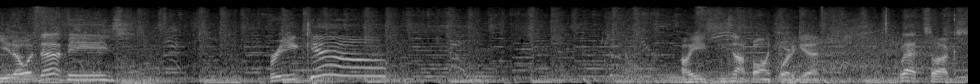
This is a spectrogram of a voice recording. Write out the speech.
You know what that means. Free kill. Oh, he's, he's not falling for it again. That sucks.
